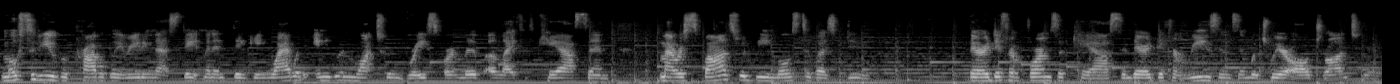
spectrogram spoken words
Most of you were probably reading that statement and thinking, why would anyone want to embrace or live a life of chaos? And my response would be, most of us do. There are different forms of chaos, and there are different reasons in which we are all drawn to it.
